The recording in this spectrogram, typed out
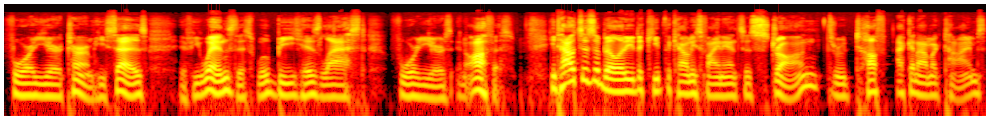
four year term. He says if he wins, this will be his last four years in office. He touts his ability to keep the county's finances strong through tough economic times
